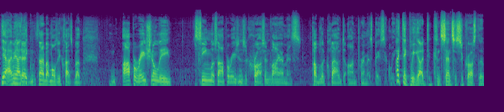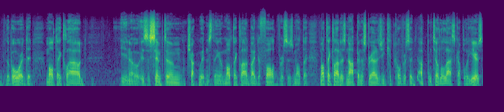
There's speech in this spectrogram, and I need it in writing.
yeah I mean, I think. It's not about multi-cloud, it's about operationally seamless operations across environments public cloud to on-premise, basically. I think we got consensus across the, the board that multi-cloud you know, is a symptom, Chuck Whitten's thing of multi-cloud by default versus multi, multi-cloud has not been a strategy, Kit Colbert said, up until the last couple of years.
